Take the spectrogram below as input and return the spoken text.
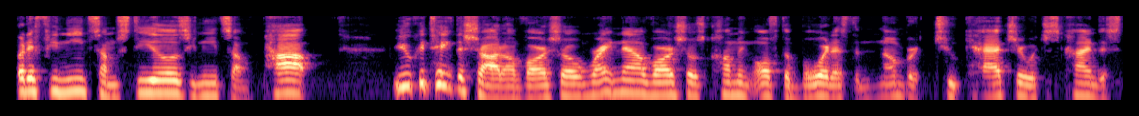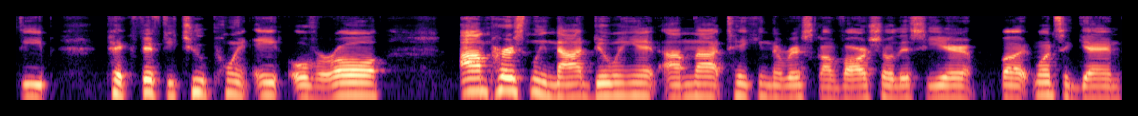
But if you need some steals, you need some pop, you could take the shot on Varsho. Right now, Varsho's coming off the board as the number two catcher, which is kind of steep pick 52.8 overall. I'm personally not doing it. I'm not taking the risk on Varsho this year. But once again,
